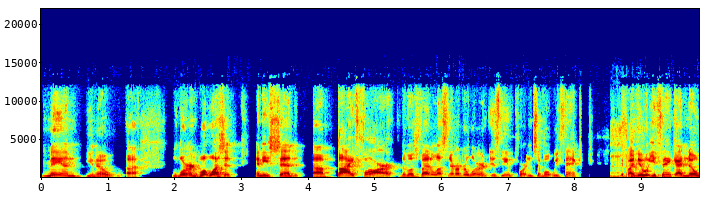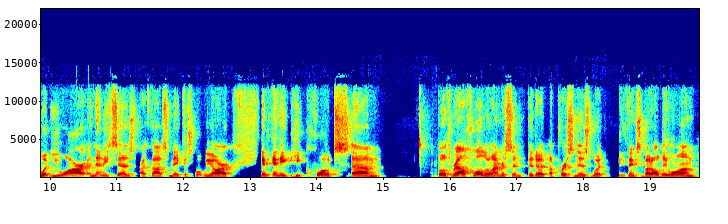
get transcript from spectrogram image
man, you know, uh, learned. What was it?" And he said, uh, by far, the most vital lesson I've ever learned is the importance of what we think. Mm-hmm. If I knew what you think, I'd know what you are. And then he says, our thoughts make us what we are. And, and he, he quotes um, both Ralph Waldo Emerson, that a, a, person is what he thinks about all day long,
